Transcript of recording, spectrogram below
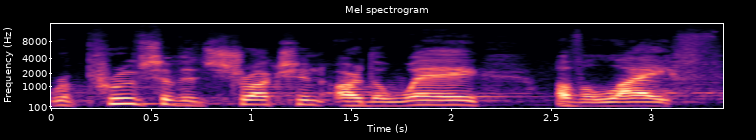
Reproofs of instruction are the way of a life.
